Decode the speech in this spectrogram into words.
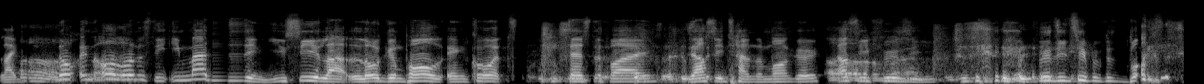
like, oh, no, in man. all honesty, imagine you see like Logan Paul in court testifying. you see Tana Mongeau. Oh, you see Fousey. Fousey too with his boss.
